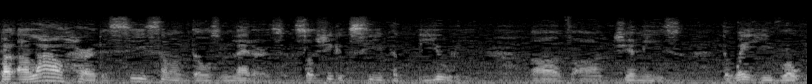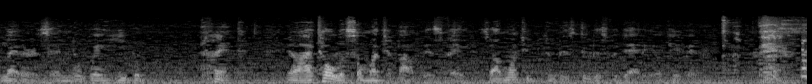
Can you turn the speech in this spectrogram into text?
but allow her to see some of those letters so she could see the beauty of uh, Jimmy's, the way he wrote letters and the way he would print. You know, I told her so much about this, Faye. So I want you to do this. Do this for Daddy, okay, baby?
